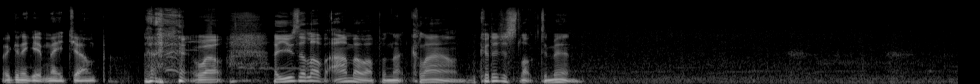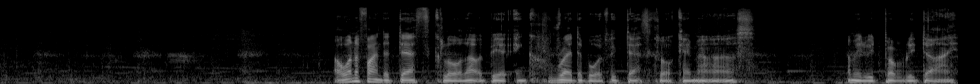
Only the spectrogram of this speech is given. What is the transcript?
We're gonna get made jump. well, I used a lot of ammo up on that clown. We could have just locked him in. I want to find a Deathclaw. That would be incredible if a Deathclaw came out at us. I mean, we'd probably die.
